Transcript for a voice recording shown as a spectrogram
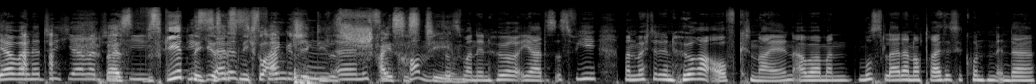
ja, weil natürlich, ja, natürlich weil es, die, es geht nicht, es ist nicht so angelegt, dieses äh, scheiß so kommt, System. Dass man den Hörer, ja, das ist wie, man möchte den Hörer aufknallen, aber man muss leider noch 30 Sekunden in der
